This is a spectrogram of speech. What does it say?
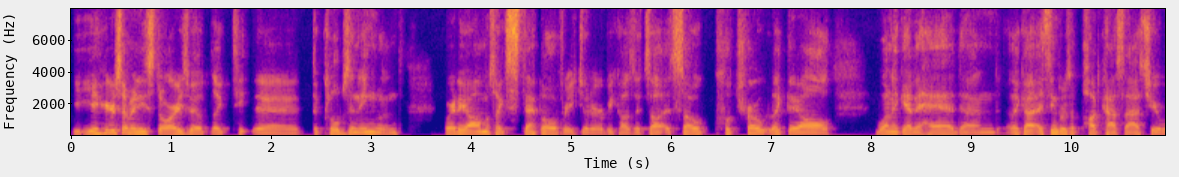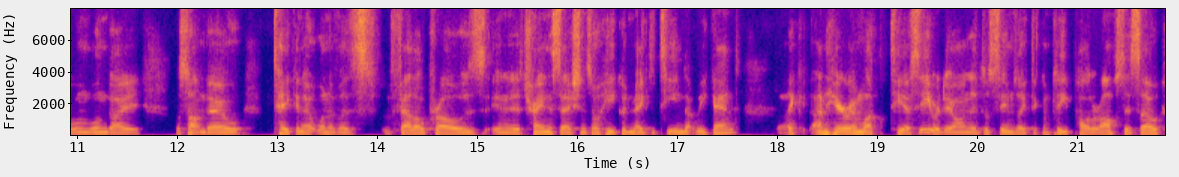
you hear so many stories about like t- the clubs in England where they almost like step over each other because it's uh, it's so cutthroat. Like they all want to get ahead, and like I, I think there was a podcast last year when one guy was talking about taking out one of his fellow pros in a training session so he could make the team that weekend. Yeah. Like and hearing what TFC were doing, it just seems like the complete polar opposite. So do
